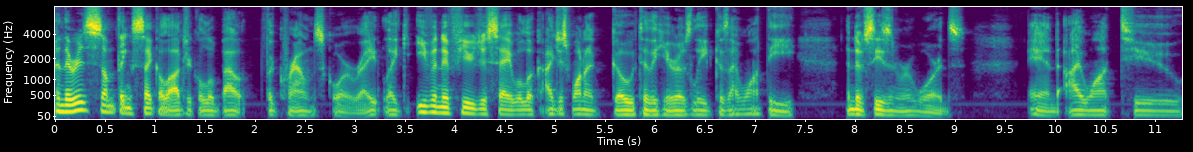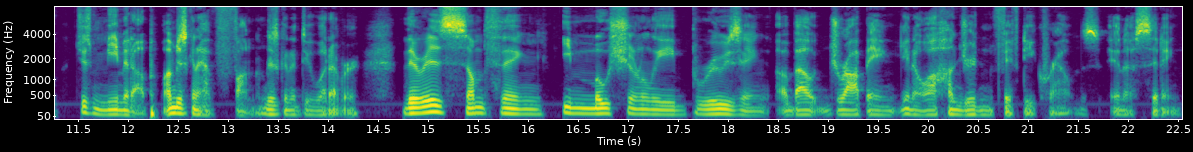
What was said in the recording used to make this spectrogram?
And there is something psychological about the crown score, right? Like even if you just say, "Well, look, I just want to go to the Heroes League because I want the end of season rewards and I want to just meme it up. I'm just going to have fun. I'm just going to do whatever." There is something emotionally bruising about dropping, you know, 150 crowns in a sitting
